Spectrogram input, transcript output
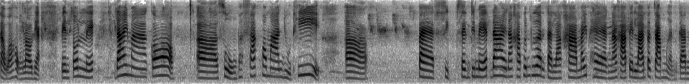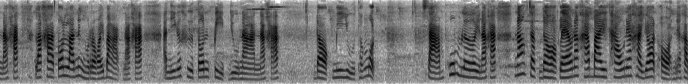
แต่ว่าของเราเนี่ยเป็นต้นเล็กได้มาก็สูงสักประมาณอยู่ที่ 80เซนติเมตรได้นะคะเพื่อนๆ แต่ราคาไม่แพงนะคะ เป็นร้านประจำเหมือนกันนะคะ ราคาต้นละ 100 บาทนะคะ อันนี้ก็คือต้นปีบยูนานนะคะ ดอกมีอยู่ทั้งหมด3พุ่มเลยนะคะ นอกจากดอกแล้วนะคะ ใบเขาเนี่ยค่ะยอดอ่อนเนี่ยค่ะ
